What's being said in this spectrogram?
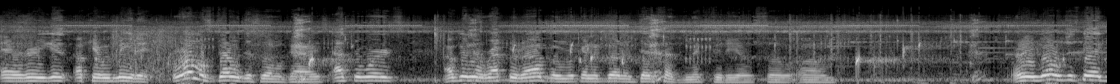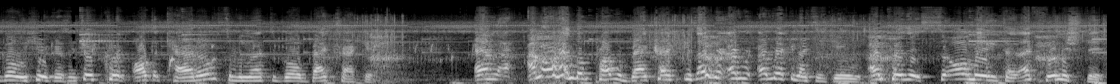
And there you go. Okay, we made it. We're almost done with this level, guys. Afterwards, I'm gonna wrap it up and we're gonna go to Dead Side the next video. So, um, there you go. We're just gonna go here because I'm trying to collect all the cadeaux so we don't have to go backtrack it. And I, don't have no problem with backtrack because I, re I, re I recognize this game. I played it so many times. I finished it.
